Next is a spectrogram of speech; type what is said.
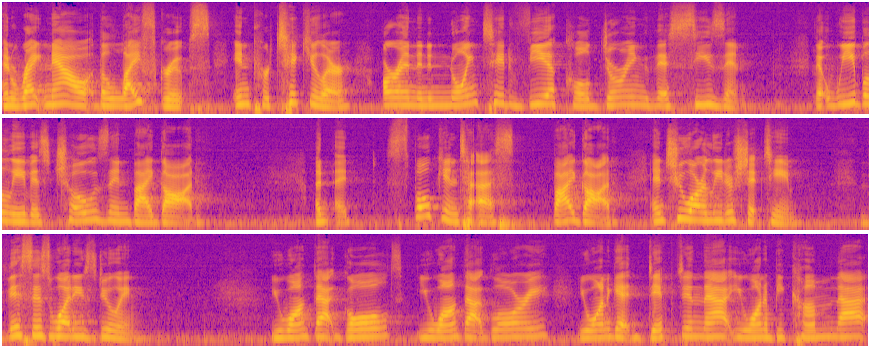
And right now, the life groups in particular are in an anointed vehicle during this season that we believe is chosen by God, and, uh, spoken to us by God and to our leadership team. This is what He's doing. You want that gold? You want that glory? You want to get dipped in that? You want to become that?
